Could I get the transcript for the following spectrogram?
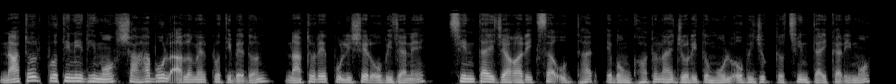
নাটোর প্রতিনিধি মোহ শাহাবুল আলমের প্রতিবেদন, নাটোরে পুলিশের অভিযানে ছিনতাই যাওয়া রিক্সা উদ্ধার এবং ঘটনায় জড়িত মূল অভিযুক্ত ছিনতাইকারী মোহ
